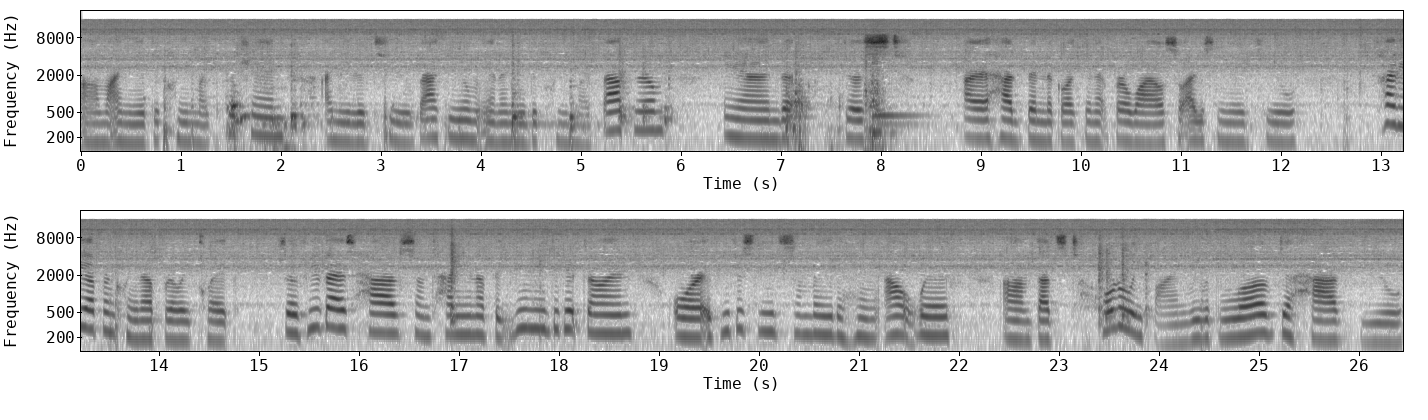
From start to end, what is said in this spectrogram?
Um, I needed to clean my kitchen, I needed to vacuum, and I needed to clean my bathroom and just I had been neglecting it for a while, so I just needed to tidy up and clean up really quick. So if you guys have some tidying up that you need to get done, or if you just need somebody to hang out with, um, that's totally fine. We would love to have you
